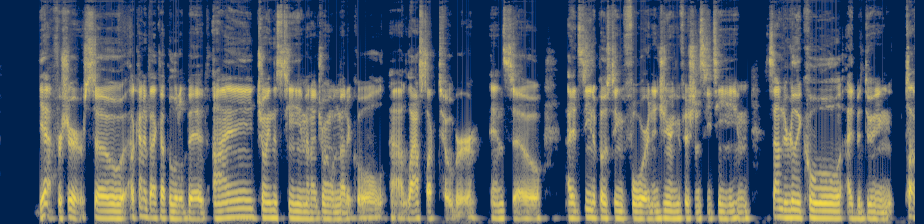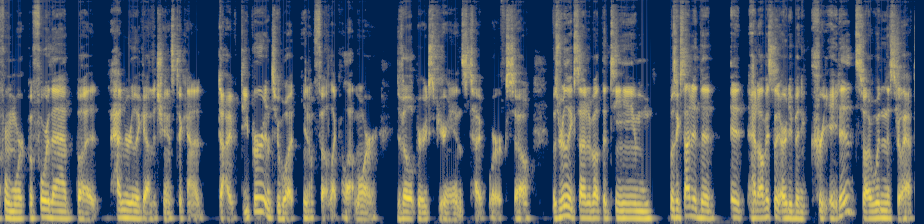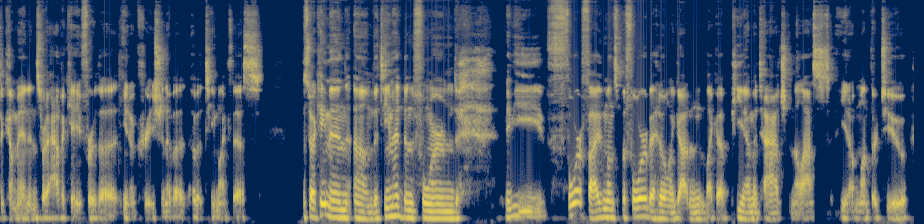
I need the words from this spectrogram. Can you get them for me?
Yeah, for sure. So I'll kind of back up a little bit. I joined this team and I joined One Medical uh, last October. And so I had seen a posting for an engineering efficiency team. It sounded really cool. I'd been doing platform work before that, but hadn't really gotten a chance to kind of dive deeper into what, you know, felt like a lot more developer experience type work. So was really excited about the team, was excited that it had obviously already been created, so I wouldn't necessarily have to come in and sort of advocate for the you know creation of a of a team like this. So I came in. Um, the team had been formed maybe four or five months before, but had only gotten like a PM attached in the last you know month or two.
